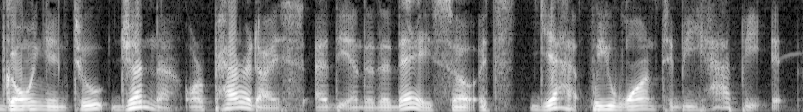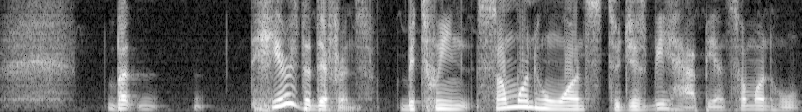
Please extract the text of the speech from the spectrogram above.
going into Jannah or paradise at the end of the day. So it's, yeah, we want to be happy. But here's the difference between someone who wants to just be happy and someone who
